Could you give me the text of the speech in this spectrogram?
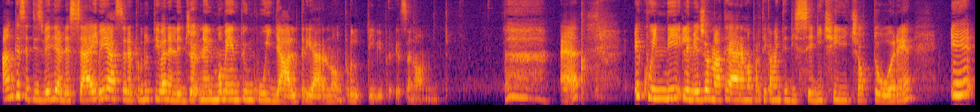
anche se ti svegli alle 6 devi essere produttiva nel momento in cui gli altri erano produttivi perché sennò eh? e quindi le mie giornate erano praticamente di 16-18 ore e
